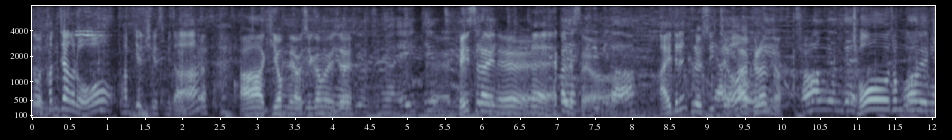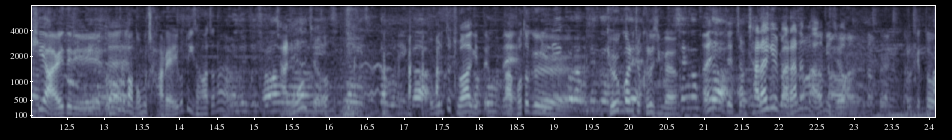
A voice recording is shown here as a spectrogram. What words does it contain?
또 현장으로 함께 해주시겠습니다. 아, 귀엽네요. 지금은 이제 네, 베이스 라인을 네. 헷갈렸어요. 아이들은 그럴 수 있죠. 아, 그럼요. 저학년 대 저 정도의 키 아이들이 네. 농구를 막 너무 잘해. 이것도 이상하잖아요. 잘해야죠. 보니까 농구를 또 좋아하기 때문에 아, 보통 그 교육관이 좀 그러신가요? 아니 이제 좀 잘하길 바라는 마음이죠. 아, 네. 그렇게 또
